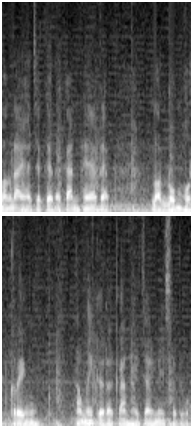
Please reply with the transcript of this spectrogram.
บางรายอาจจะเกิดอาการแพ้แบบหลอดลมหดเกรงทำให้เกิดอาการหายใจไม่สะดวก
